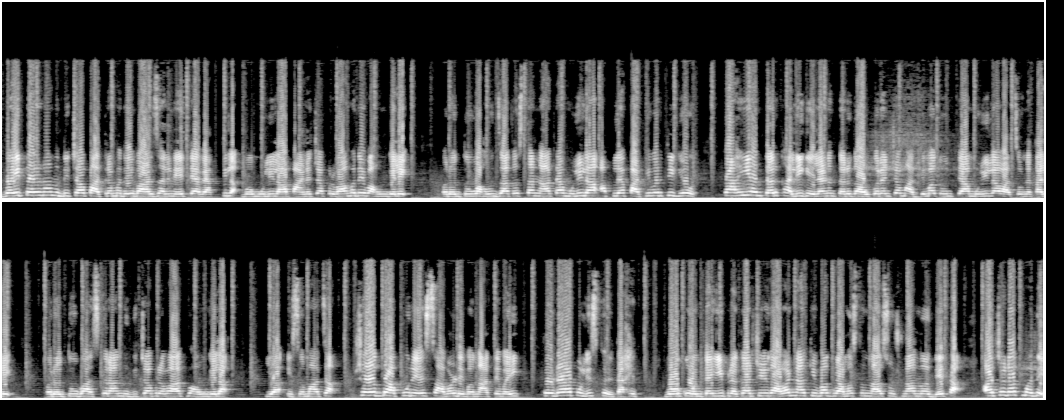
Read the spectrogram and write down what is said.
वैतरणा नदीच्या पात्रामध्ये वाढ झाल्याने त्या व्यक्तीला व मुलीला पाण्याच्या प्रवाहामध्ये वाहून गेले. परंतु वाहून जात असताना त्या मुलीला आपल्या पाठीवरती घेऊन काही अंतर खाली गेल्यानंतर गावकऱ्यांच्या माध्यमातून त्या मुलीला वाचवण्यात आले. परंतु भास्करा नदीच्या प्रवाहात वाहून गेला. या इसमाचा शोध दापुरे सावर्डे व नातेवाईक कोडळा पोलीस करीत आहेत. व कोणत्याही प्रकारची गावांना किंवा ग्रामस्थांना सूचना न देता अचानक मध्ये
